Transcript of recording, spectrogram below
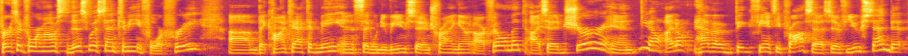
First and foremost, this was sent to me for free. Um, they contacted me and said, would you be interested in trying out our filament? I said, sure. And, you know, I don't have a big fancy process. If you send it,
